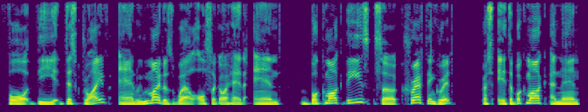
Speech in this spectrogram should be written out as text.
for the disk drive. And we might as well also go ahead and bookmark these. So crafting grid, press A to bookmark, and then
